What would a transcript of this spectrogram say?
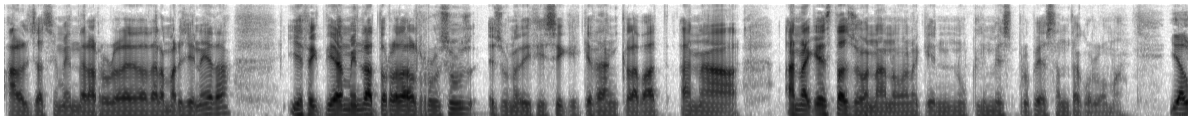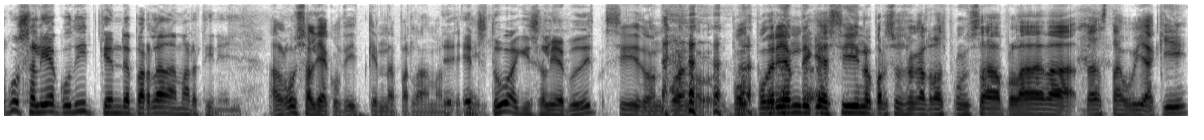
al jaciment de la Ruraleda de la Margineda. i efectivament la Torre dels Russos és un edifici que queda enclavat en, a, en aquesta zona, no? en aquest nucli més proper a Santa Coloma. I algú se li ha acudit que hem de parlar de Martinell. Algú se li ha acudit que hem de parlar de Martinell. Ets tu a qui se li ha acudit? Sí, doncs, bueno, podríem dir que sí, no per això sóc el responsable d'estar avui aquí.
